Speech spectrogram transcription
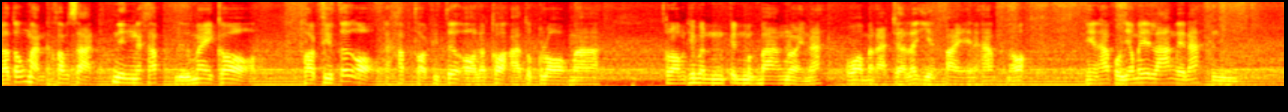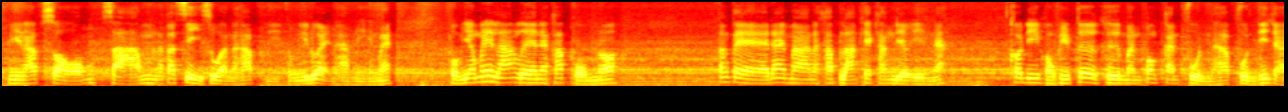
เราต้องหมั่นทำความสะอาดนิดนึงนะครับ หรือไม่ก็ถอดฟิลเตอร์ออกนะครับ ถอดฟิลเตอร์ออกแล้วก็หาตัวกรองมา กรองที่มันเป็นบางๆหน่อยนะ เพราะว่ามันอาจจะละเอียดไปนะครับเนาะนี่นะครับผมยังไม่ได้ล้างเลยนะนี่นะครับสองสามแล้วก็สี่ส่วนนะครับนี่ตรงนี้ด้วยนะครับนี่เห็นไหมผมยังไม่ได้ล้างเลยนะครับ ผมเนาะตั้งแต่ได้มานะครับล้างแค่ครั้งเดียวเองนะข้อดีของฟิลเตอร์คือมันป้องกันฝุ่นนะครับ ฝุ่นที่จะ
